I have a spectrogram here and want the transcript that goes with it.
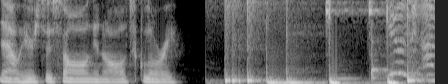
Now here's the song in all its glory. Music.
